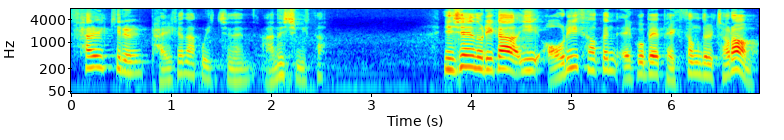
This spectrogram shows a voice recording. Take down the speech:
살 길을 발견하고 있지는 않으십니까? 이제는 우리가 이 어리석은 애굽의 백성들처럼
